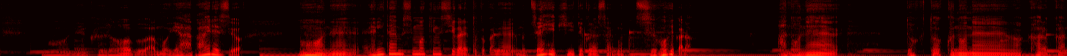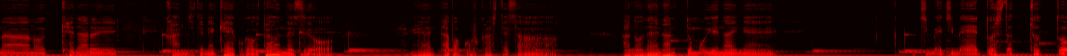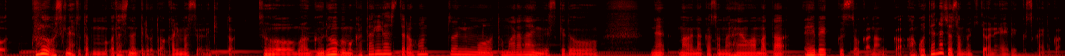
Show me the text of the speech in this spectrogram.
もうね、グローブはもうやばいですよ。もうね、エニタイムスモーキングシガレットとかね、もうぜひ聴いてください。もうすごいから。あのね、独特のね、わかるかなあの、気だるい感じでね、稽古が歌うんですよ。でね、タバコふかしてさ、あのね、なんとも言えないね、ジメジメとしたちょっと、グローブ好きな人多分私の言ってること分かりますよね、きっと。そう、まあグローブも語り出したら本当にもう止まらないんですけど、ね、まあなんかその辺はまた ABEX とかなんか、あ、御殿ラジオさんも言ってたよね、ABEX 会とか。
